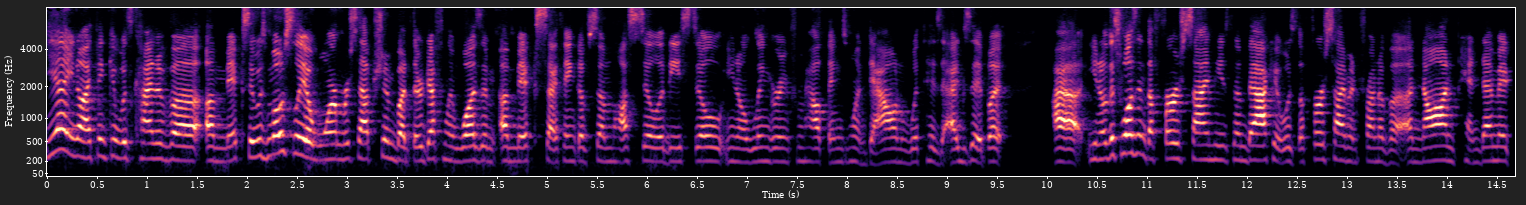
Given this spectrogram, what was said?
Yeah, you know, I think it was kind of a, a mix. It was mostly a warm reception, but there definitely was a, a mix, I think, of some hostility still, you know, lingering from how things went down with his exit. But uh, you know, this wasn't the first time he's been back. It was the first time in front of a, a non-pandemic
